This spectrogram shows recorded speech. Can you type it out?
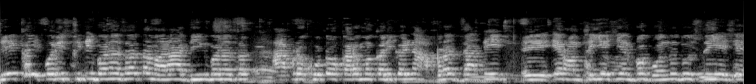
જે કઈ પરિસ્થિતિ બને છે, તમારા દિન બને છે. આપણે ખોટો કર્મ કરી કરીને આપણે જ જાતે એ એ રોન થઈએ છીએ ભગવાનનો દોષ દઈએ છીએ.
